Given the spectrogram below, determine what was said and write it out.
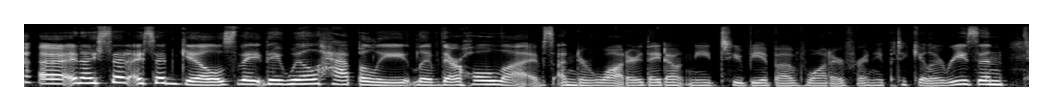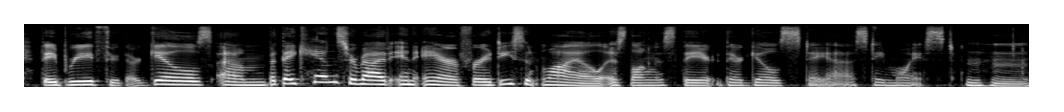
uh, and I said, I said gills. They they will happily live their whole lives underwater. They don't need to be above water for any particular reason. They breathe through their gills, um, but they can survive in air for a decent while as long as their their gills stay uh, stay moist. Mm-hmm.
